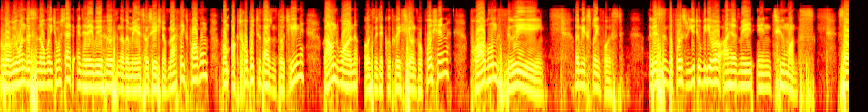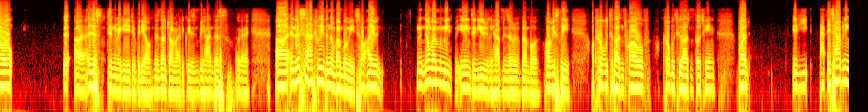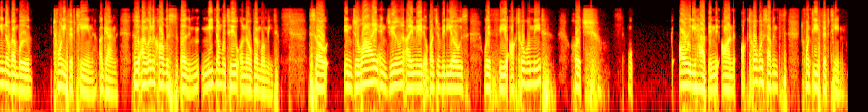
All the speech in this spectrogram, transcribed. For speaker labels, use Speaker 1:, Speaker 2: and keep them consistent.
Speaker 1: Hello everyone, this is Noble H. Tech, and today we are here with another main association of math problem from October 2013, round 1, arithmetic with ratio and proportion, problem 3. Let me explain first. This is the first YouTube video I have made in two months. So, uh, I just didn't make a YouTube video. There's no dramatic reason behind this. Okay. Uh, and this is actually the November meet. So I November meetings it usually happens in November. Obviously, October 2012, October 2013, but it it's happening in November 2015 again. So I'm going to call this the meet number two or November meet. So in July and June, I made a bunch of videos with the October meet, which already happened on October 7th, 2015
